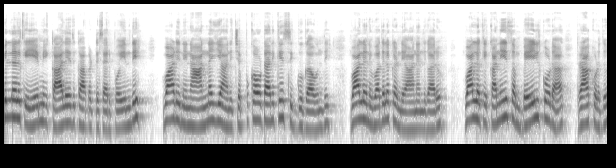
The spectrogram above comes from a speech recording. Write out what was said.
పిల్లలకి ఏమీ కాలేదు కాబట్టి సరిపోయింది. వాడిని నా అన్నయ్య అని చెప్పుకోవటానికే సిగ్గుగా ఉంది. వాళ్ళని వదలకండి ఆనంద్ గారు. వాళ్ళకి కనీసం బెయిల్ కూడా రాకూడదు.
